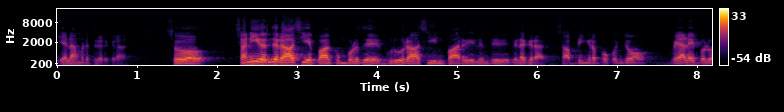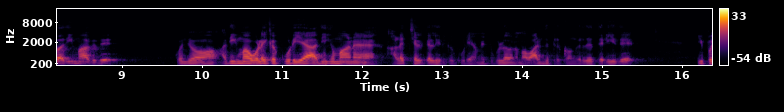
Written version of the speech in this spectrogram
ஏழாம் இடத்துல இருக்கிறார். ஸோ சனி வந்து ராசியை பார்க்கும் பொழுது குரு ராசியின் பார்வையிலேருந்து விலகிறார். ஸோ அப்படிங்கிறப்போ கொஞ்சம் வேலை பளு அதிகமாகுது. கொஞ்சம் அதிகமாக உழைக்கக்கூடிய அதிகமான அலைச்சல்கள் இருக்கக்கூடிய அமைப்புக்குள்ளே நம்ம வாழ்ந்துட்டுருக்கோங்கிறது தெரியுது. இப்போ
